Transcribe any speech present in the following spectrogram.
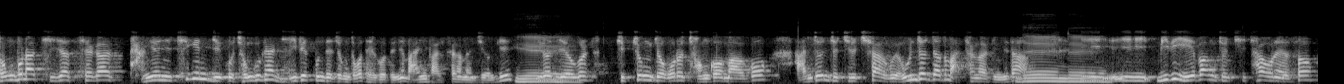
정부나 지자체가 당연히 책임지고 전국에 한 200군데 정도가 되거든요. 많이 발생하는 지역이. 예. 이런 지역을 집중적으로 점검하고 안전 조치를 취하고요. 운전자도 마찬가지입니다. 네, 이, 네. 이 미리 예방 조치 차원에서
